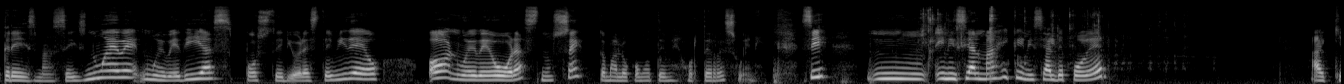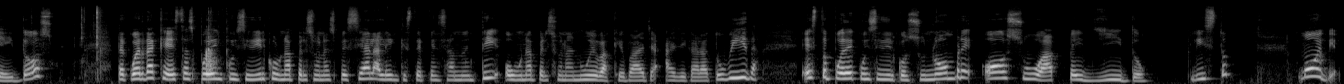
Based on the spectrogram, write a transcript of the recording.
3 más 6, 9, 9 días posterior a este video o 9 horas, no sé, tómalo como te mejor te resuene. Sí, mm, inicial mágica, inicial de poder. Aquí hay dos Recuerda que estas pueden coincidir con una persona especial, alguien que esté pensando en ti o una persona nueva que vaya a llegar a tu vida. Esto puede coincidir con su nombre o su apellido. ¿Listo? Muy bien.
